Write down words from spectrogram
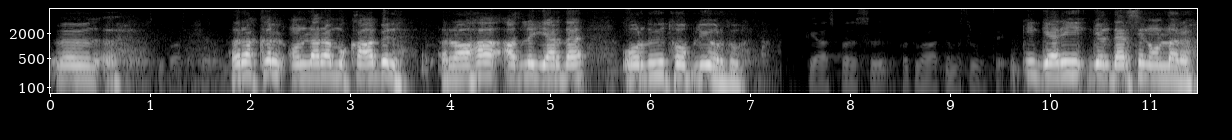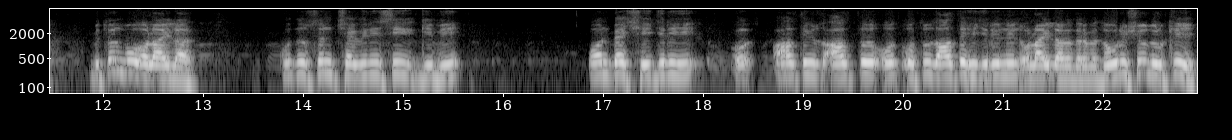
e, Herakl onlara mukabil Raha adlı yerde orduyu topluyordu. Ki geri göndersin onları. Bütün bu olaylar Kudüs'ün çevirisi gibi 15 Hicri o 606 36 Hicri'nin olaylarıdır ve doğru şudur ki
